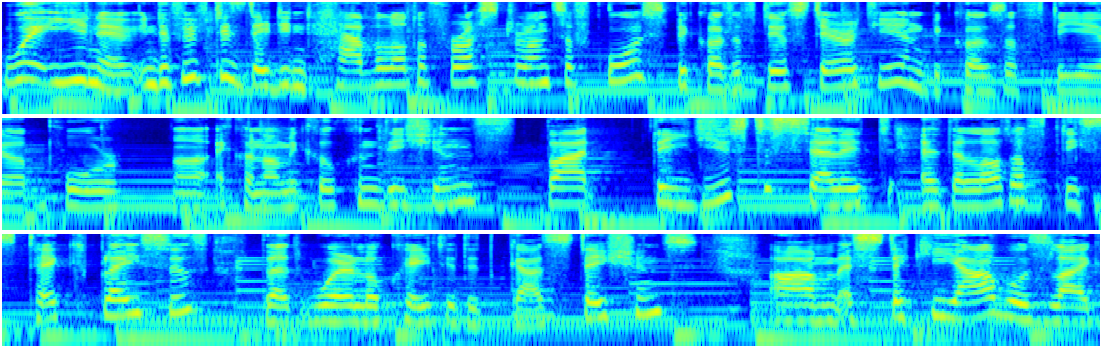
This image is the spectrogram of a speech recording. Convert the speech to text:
Well, you know, in the 50s, they didn't have a lot of restaurants, of course, because of the austerity and because of the uh, poor uh, economical conditions. But they used to sell it at a lot of these tech places that were located at gas stations. Um, Stekia was like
